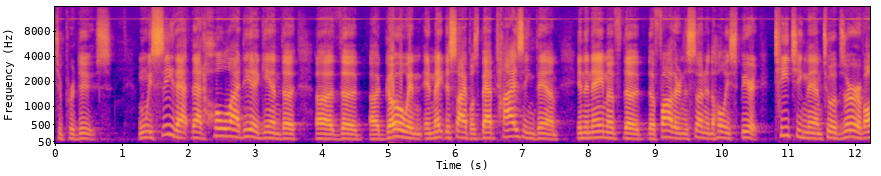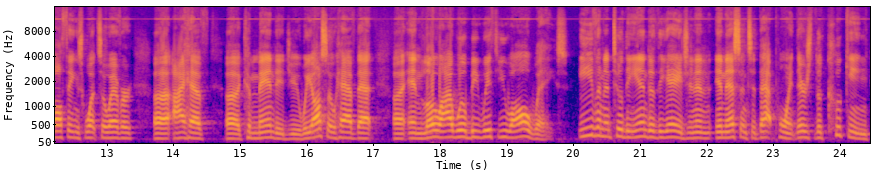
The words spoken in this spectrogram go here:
to produce. When we see that, that whole idea again, the, uh, the uh, go and, and make disciples, baptizing them in the name of the, the Father and the Son and the Holy Spirit, teaching them to observe all things whatsoever uh, I have uh, commanded you. We also have that, uh, and lo, I will be with you always, even until the end of the age. And in, in essence, at that point, there's the cooking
